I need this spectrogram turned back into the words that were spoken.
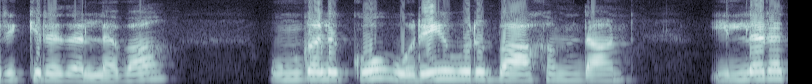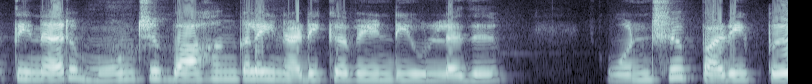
இருக்கிறதல்லவா? உங்களுக்கோ ஒரே ஒரு பாகம்தான். இல்லறத்தினர் மூன்று பாகங்களை நடிக்க வேண்டியுள்ளது. ஒன்று படிப்பு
